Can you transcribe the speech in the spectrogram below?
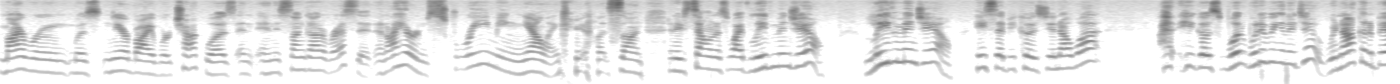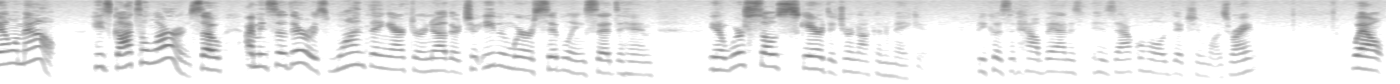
my room was nearby where Chuck was, and, and his son got arrested. And I heard him screaming, yelling, you know, his son, and he was telling his wife, leave him in jail. Leave him in jail. He said, because you know what? He goes, what, what are we going to do? We're not going to bail him out. He's got to learn. So, I mean, so there is one thing after another to even where a sibling said to him, you know, we're so scared that you're not going to make it because of how bad his, his alcohol addiction was, right? Well,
